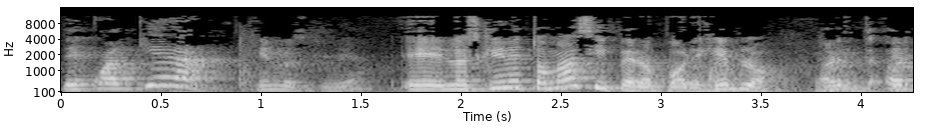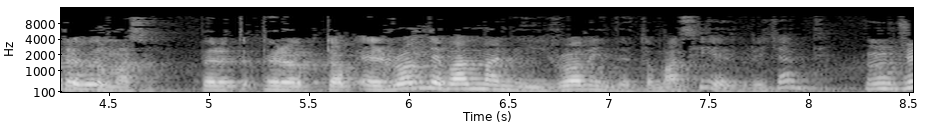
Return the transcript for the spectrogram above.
de cualquiera. ¿Quién lo escribió? Eh, lo escribe Tomasi, pero por ejemplo, ahorita, Peter ahorita voy- Tomasi. pero, pero el ron de Batman y Robin de Tomasi es brillante. Mm, Sí,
